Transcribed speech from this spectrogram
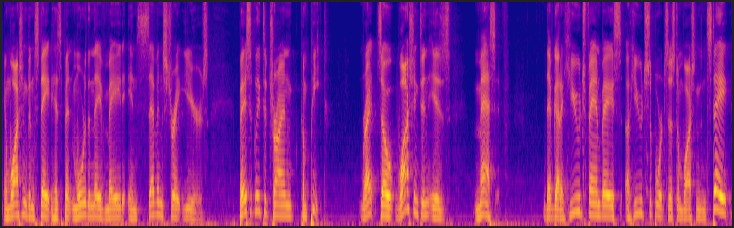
and Washington State has spent more than they've made in seven straight years, basically to try and compete, right? So Washington is massive. They've got a huge fan base, a huge support system. Washington State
